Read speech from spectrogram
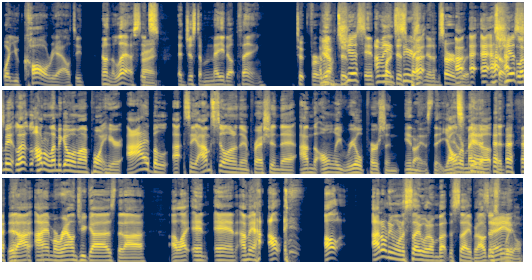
what you call reality. Nonetheless, it's a, just a made up thing to, for I mean, him to just- in- I mean, participate seriously, and observe I- with. I- I- So- I- let me let, hold on. Let me go with my point here. I, bel I see. I'm still under the impression that I'm the only real person in Right. this. That y'all Yes. are made up. That that I, I am around you guys. That I I like and and I mean I'll I'll I don't even want to say what I'm about to say, but I'll just it. will.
